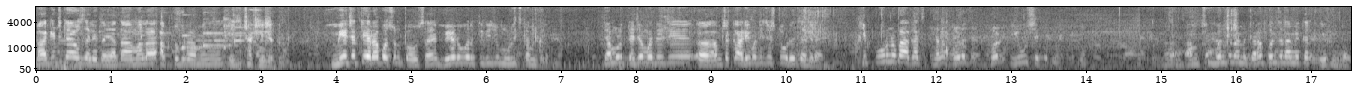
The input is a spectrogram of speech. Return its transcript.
बागेची काय अवस्था झाली ताई? आता आम्हाला ऑक्टोबर आम्ही याची छाटणी घेतो मेच्या तेरापासून पाऊस आहे. बेडवरती तिची मुळीच काम करत नाही. त्यामुळे त्याच्यामध्ये जे आमच्या काडीमध्ये जे स्टोरेज झालेलं आहे ही पूर्ण बागाच ह्याला फळच फळ येऊ शकत नाही. आमचे पंचनामे करा पंचनामे कर एक मिनिट.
